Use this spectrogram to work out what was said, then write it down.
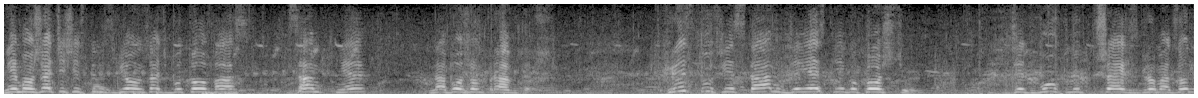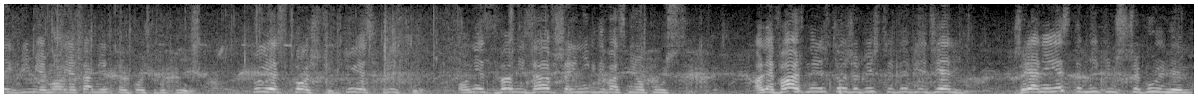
Nie możecie się z tym związać, bo to was zamknie na Bożą prawdę. Chrystus jest tam, gdzie jest Jego Kościół. Gdzie dwóch lub trzech zgromadzonych w imię moje, tam jestem pośród nich. Tu jest Kościół, tu jest Chrystus. On jest z wami zawsze i nigdy was nie opuści. Ale ważne jest to, żebyście wy wiedzieli, że ja nie jestem nikim szczególnym,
